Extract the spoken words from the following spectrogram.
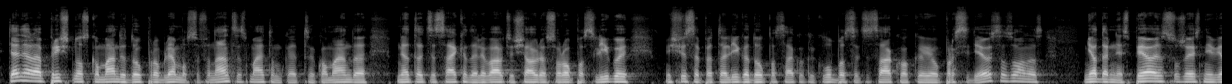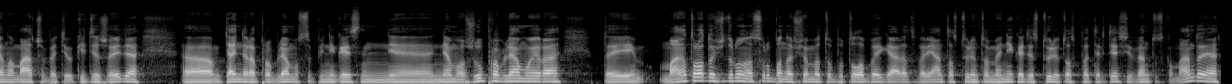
Ten yra Prištinos komandai daug problemų su finansais, matom, kad komanda net atsisakė dalyvauti Šiaurės Europos lygoje, iš vis apie tą lygą daug pasako, kai klubas atsisako, kai jau prasidėjo sezonas. Jie dar nespėjo sužaisti nei vieno mačo, bet jau kiti žaidė. Ten yra problemų su pinigais, ne, nemažų problemų yra. Tai man atrodo, Židrūnas Urbanas šiuo metu būtų labai geras variantas, turint omeny, kad jis turi tos patirties Juventus komandoje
